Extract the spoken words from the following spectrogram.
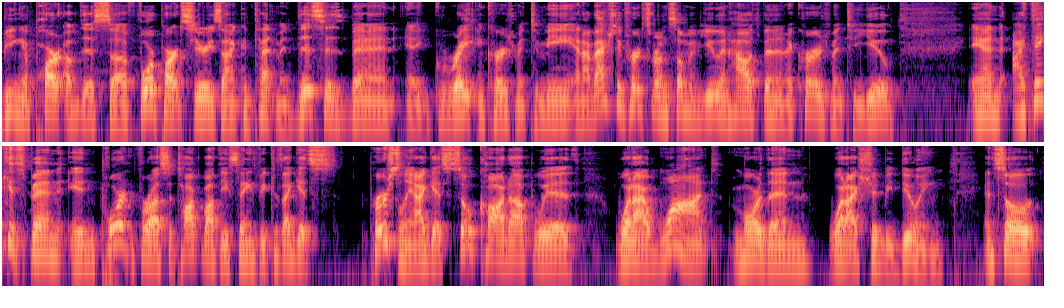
being a part of this uh, four part series on contentment. This has been a great encouragement to me, and I've actually heard from some of you and how it's been an encouragement to you. And I think it's been important for us to talk about these things because I get, personally, I get so caught up with what I want more than what I should be doing. And so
